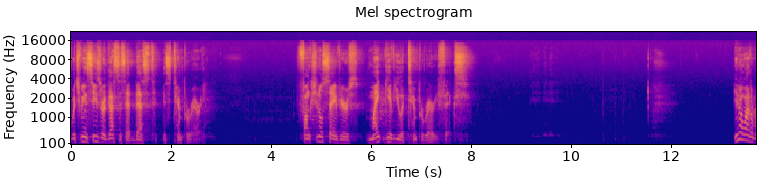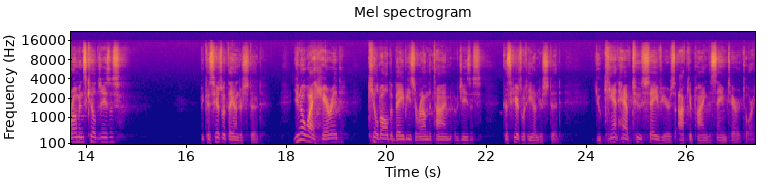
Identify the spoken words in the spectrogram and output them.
Which means Caesar Augustus, at best, is temporary. Functional saviors might give you a temporary fix. You know why the Romans killed Jesus? Because here's what they understood. You know why Herod killed all the babies around the time of Jesus? Because here's what he understood you can't have two saviors occupying the same territory.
